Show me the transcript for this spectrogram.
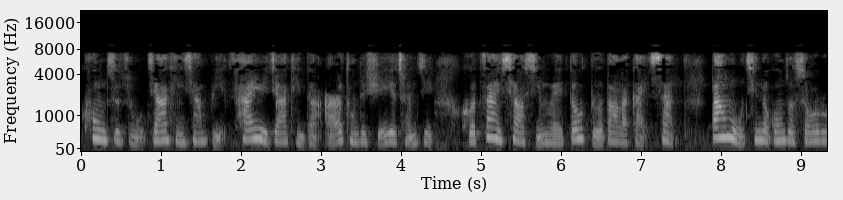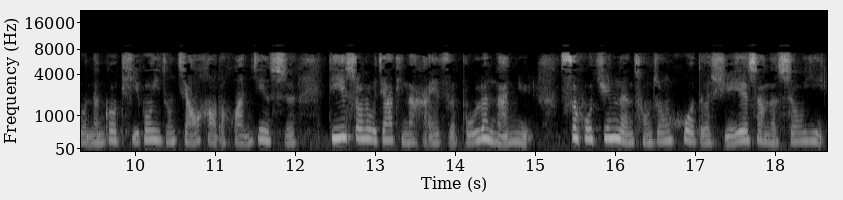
控制组家庭相比，参与家庭的儿童的学业成绩和在校行为都得到了改善。当母亲的工作收入能够提供一种较好的环境时，低收入家庭的孩子不论男女，似乎均能从中获得学业上的收益。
